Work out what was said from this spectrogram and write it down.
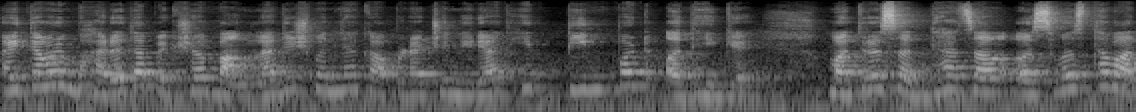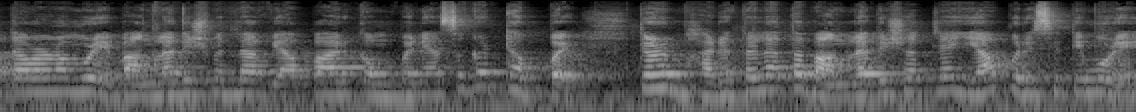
आणि त्यामुळे भारतापेक्षा बांगलादेशमधल्या कापडाची निर्यात ही तीनपट अधिक आहे. मात्र सध्याचा अस्वस्थ वातावरणामुळे बांगलादेशमधला व्यापार कंपन्या सगळं ठप्प आहे. त्यामुळे भारताला आता बांगलादेशातल्या या परिस्थितीमुळे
